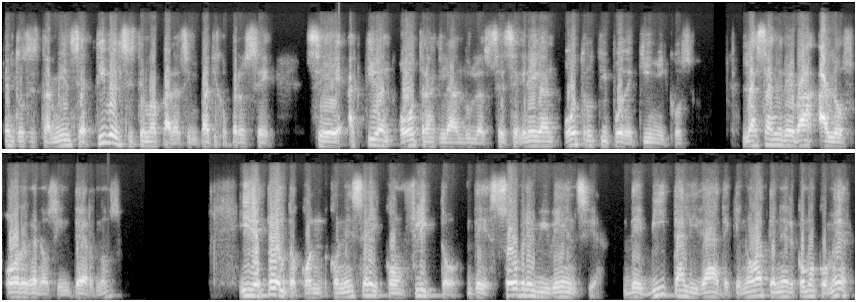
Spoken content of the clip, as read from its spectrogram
Entonces también se activa el sistema parasimpático, pero se, se activan otras glándulas, se segregan otro tipo de químicos. La sangre va a los órganos internos. Y de pronto, con, con ese conflicto de sobrevivencia, de vitalidad, de que no va a tener cómo comer,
